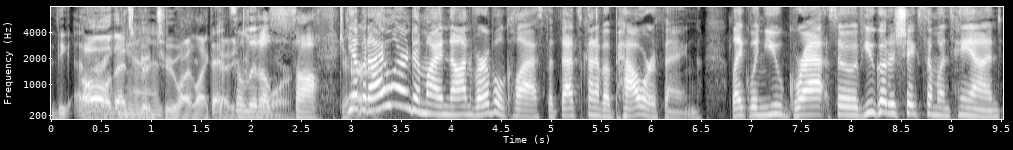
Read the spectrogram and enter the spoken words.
the other? Oh, that's good, too. I like that It's a even little more. softer. Yeah, but I learned in my nonverbal class that that's kind of a power thing. Like when you grab, so if you go to shake someone's hand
